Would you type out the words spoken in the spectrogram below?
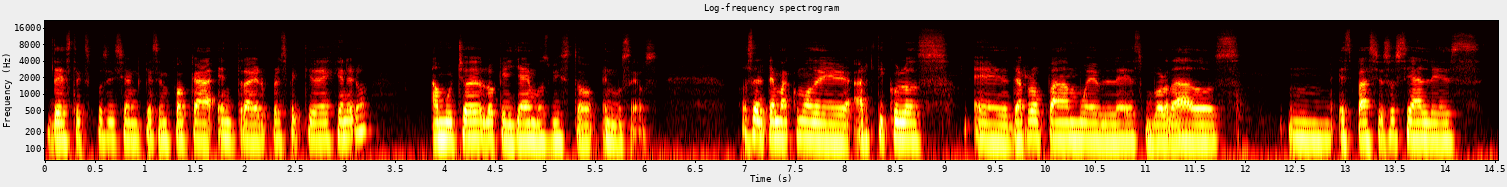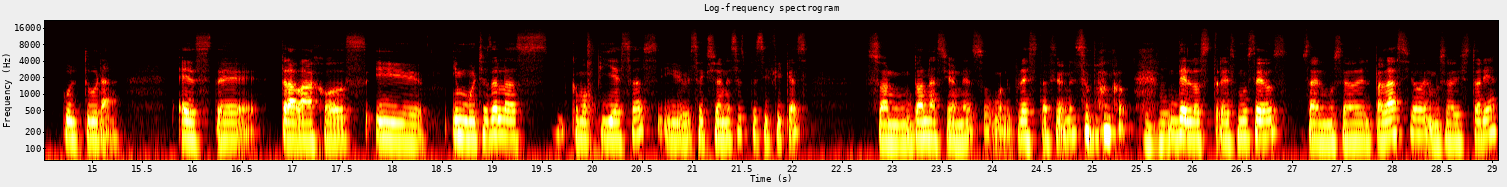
de esta exposición que se enfoca en traer perspectiva de género a mucho de lo que ya hemos visto en museos. O sea, el tema como de artículos eh, de ropa, muebles, bordados, mm, espacios sociales, cultura, este, trabajos y, y muchas de las como piezas y secciones específicas son donaciones o bueno, prestaciones, supongo, de los tres museos, o sea, el Museo del Palacio, el Museo de Historia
